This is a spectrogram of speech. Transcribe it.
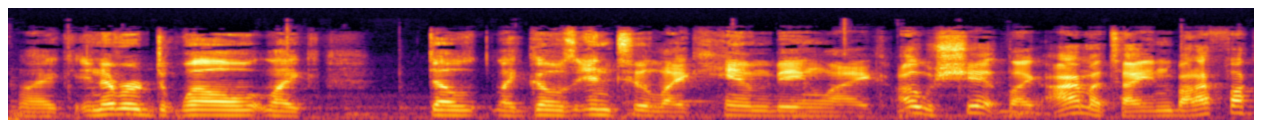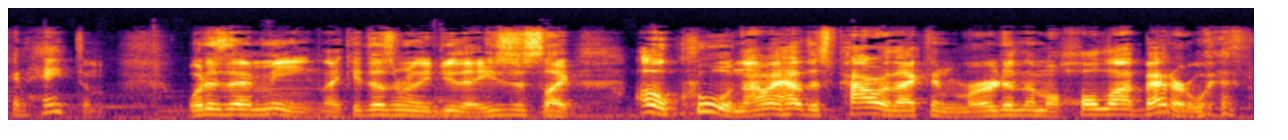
like it never dwell like del- like goes into like him being like oh shit, like I'm a Titan, but I fucking hate them. What does that mean? Like it doesn't really do that. He's just like oh cool, now I have this power that I can murder them a whole lot better with,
